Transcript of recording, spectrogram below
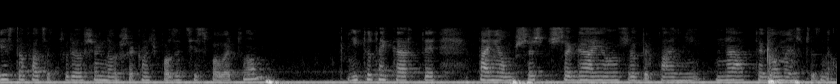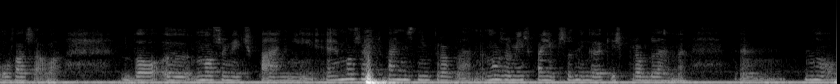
jest to facet, który osiągnął już jakąś pozycję społeczną, i tutaj karty Panią przestrzegają, żeby Pani na tego mężczyznę uważała bo y, może mieć Pani, y, może mieć Pani z nim problemy, może mieć Pani przez niego jakieś problemy. Y, no,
